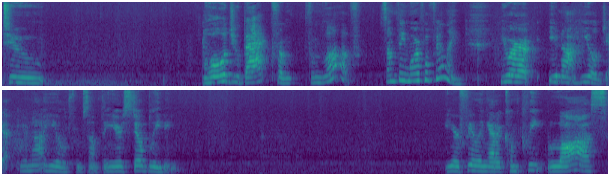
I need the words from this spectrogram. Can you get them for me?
to hold you back from from love, something more fulfilling. You are you're not healed yet. You're not healed from something. You're still bleeding. You're feeling at a complete loss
